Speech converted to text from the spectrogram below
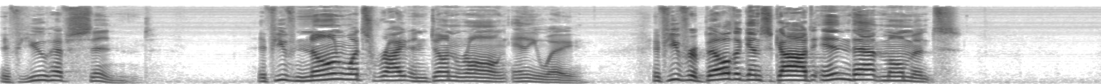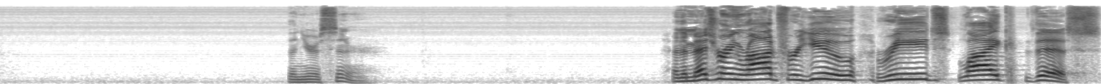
if you have sinned, if you've known what's right and done wrong anyway, if you've rebelled against God in that moment, then you're a sinner. And the measuring rod for you reads like this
